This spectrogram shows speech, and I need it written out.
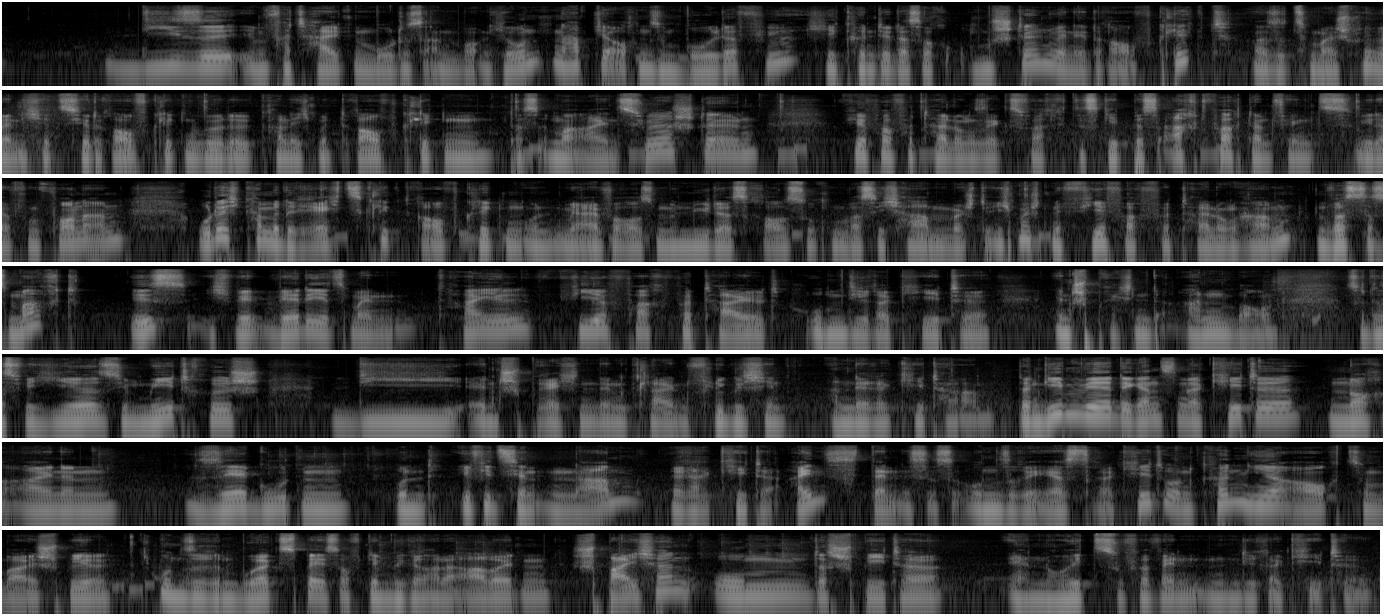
diese im verteilten Modus anbauen. Hier unten habt ihr auch ein Symbol dafür. Hier könnt ihr das auch umstellen, wenn ihr draufklickt. Also zum Beispiel, wenn ich jetzt hier draufklicken würde, kann ich mit draufklicken das immer eins höher stellen. Vierfachverteilung, sechsfach, das geht bis achtfach, dann fängt es wieder von vorne an. Oder ich kann mit Rechtsklick draufklicken und mir einfach aus dem Menü das raussuchen, was ich haben möchte. Ich möchte eine Vierfachverteilung haben. Und was das macht, ist, ich werde jetzt meinen Teil vierfach verteilt um die Rakete entsprechend anbauen, sodass wir hier symmetrisch die entsprechenden kleinen Flügelchen an der Rakete haben. Dann geben wir der ganzen Rakete noch einen sehr guten und effizienten Namen, Rakete 1, denn es ist unsere erste Rakete und können hier auch zum Beispiel unseren Workspace, auf dem wir gerade arbeiten, speichern, um das später erneut zu verwenden, die Rakete.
